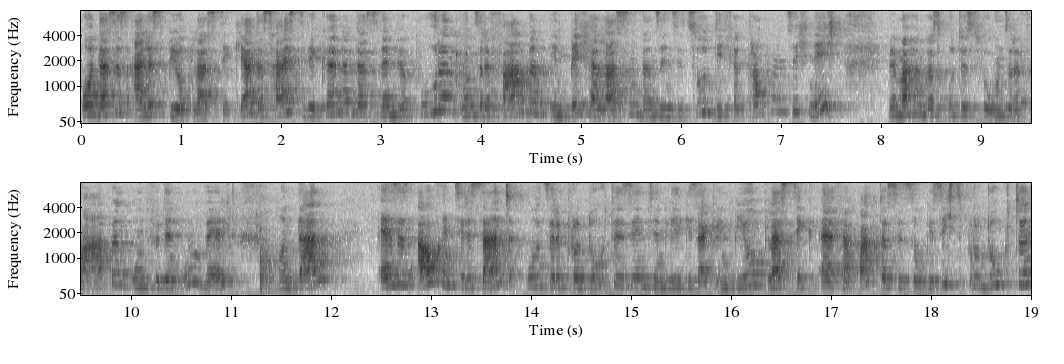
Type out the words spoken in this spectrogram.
und das ist alles Bioplastik. Ja? Das heißt, wir können das, wenn wir puren, unsere Farben in Becher lassen, dann sind sie zu, die vertrocknen sich nicht. Wir machen was Gutes für unsere Farben und für die Umwelt. Und dann es ist auch interessant, unsere Produkte sind, in, wie gesagt, in Bioplastik äh, verpackt. Das sind so Gesichtsprodukte,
